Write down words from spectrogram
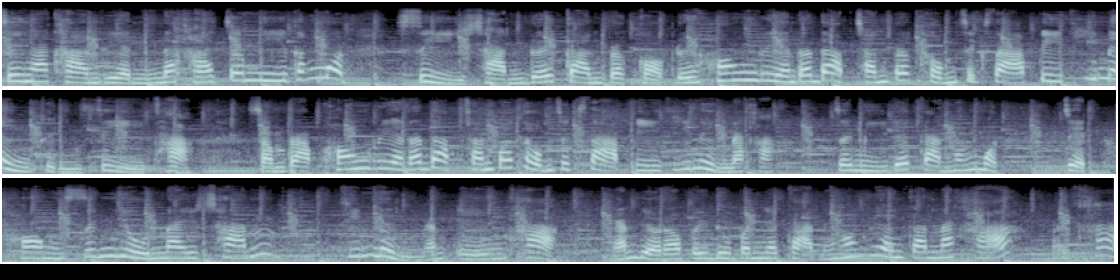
ซึ่งอาคารเรียนนี้นะคะ จะมีทั้งหมด 4 ชั้นด้วยการประกอบด้วยห้องเรียนระดับชั้นประถมศึกษาปีที่1ถึง4ค่ะสำหรับห้องเรียนระดับชั้นประถมศึกษาปีที่1นะคะจะมีด้วยกันทั้งหมด 7 ห้อง ซึ่งอยู่ในชั้นที่ 1 นั่นเองค่ะงั้นเดี๋ยวเราไปดูบรรยากาศในห้องเรียนกันนะคะไปค่ะ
